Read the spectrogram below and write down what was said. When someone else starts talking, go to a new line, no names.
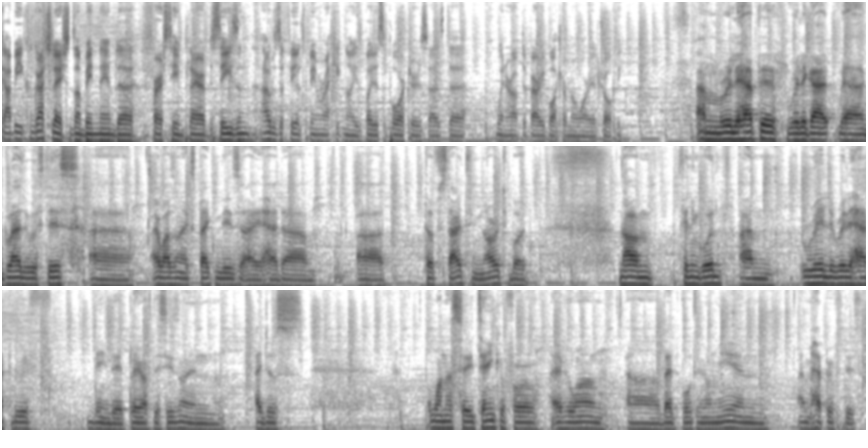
Gabby, congratulations on being named the first team player of the season. How does it feel to be recognised by the supporters as the winner of the Barry Butler Memorial Trophy?
I'm really happy, really got, uh, glad with this. Uh, I wasn't expecting this. I had um, a tough start in Norwich, but now I'm feeling good. I'm really, really happy with being the player of the season, and I just want to say thank you for everyone uh, that voted on me, and I'm happy with this.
